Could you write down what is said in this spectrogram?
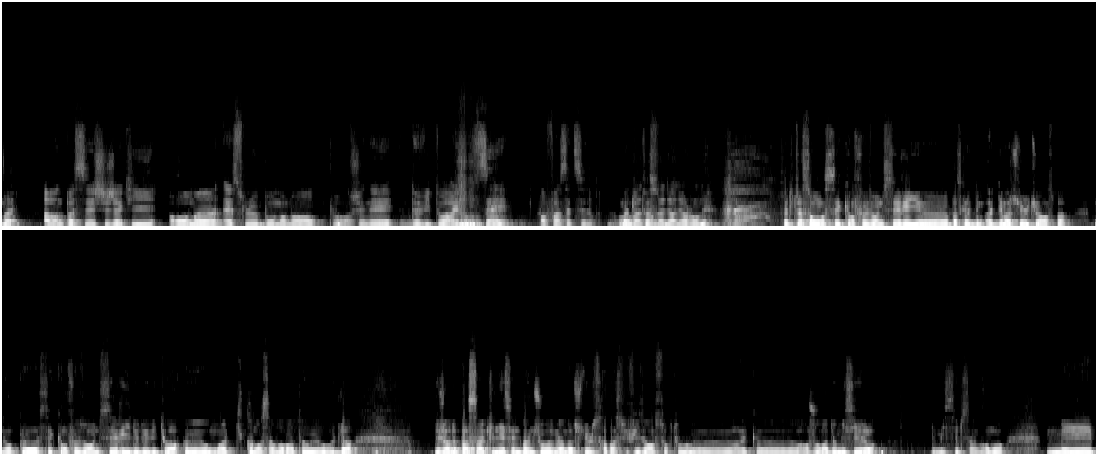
Ouais. Avant de passer chez Jackie, Romain, est-ce le bon moment pour enchaîner deux victoires et lancer enfin cette saison? On Bah, va attendre façon- la dernière journée. De toute façon, c'est qu'en faisant une série, euh, parce qu'avec des, avec des matchs nuls, tu avances pas. Donc euh, c'est qu'en faisant une série de deux victoires qu'au moins tu commences à voir un peu euh, au-delà. Déjà de pas s'incliner, c'est une bonne chose, mais un match nul ne sera pas suffisant, surtout euh, avec en jouant à domicile. Alors domicile, c'est un grand mot, mais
